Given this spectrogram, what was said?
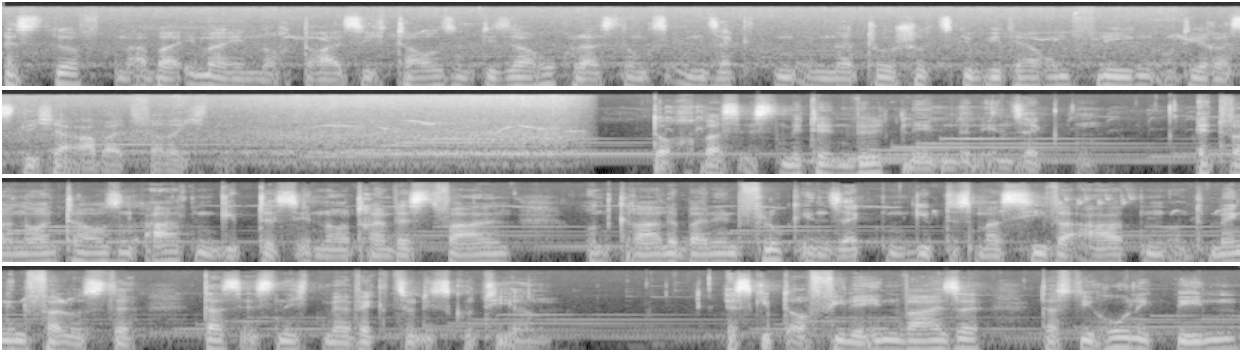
es dürften aber immerhin noch 30.000 dieser Hochleistungsinsekten im Naturschutzgebiet herumfliegen und die restliche Arbeit verrichten. Doch was ist mit den wildlebenden Insekten? Etwa 9000 Arten gibt es in Nordrhein-Westfalen und gerade bei den Fluginsekten gibt es massive Arten- und Mengenverluste, das ist nicht mehr wegzudiskutieren. Es gibt auch viele Hinweise, dass die Honigbienen,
